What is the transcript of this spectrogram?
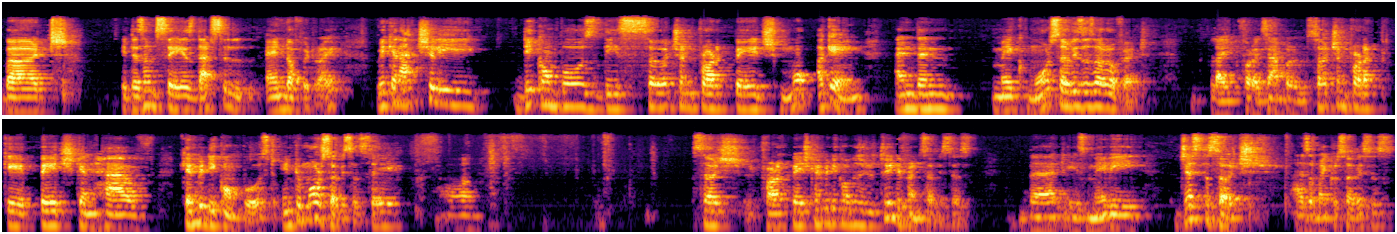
but it doesn't say is that's the end of it, right? We can actually decompose the search and product page more again, and then make more services out of it like for example, search and product page can have can be decomposed into more services. Say uh, search product page can be decomposed into three different services. That is maybe just the search as a microservices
